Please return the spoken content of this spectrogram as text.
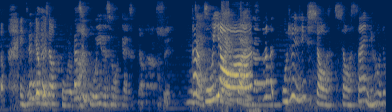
哎，你这该不会是要哭了吧？但是国一的时候，我应该是不要跟他睡。当然不要啊！我觉得已经小小三以后就。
